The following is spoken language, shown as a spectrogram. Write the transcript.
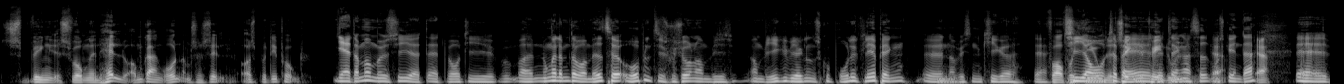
sving, svunget en halv omgang rundt om sig selv, også på det punkt. Ja, der må man jo sige, at, at hvor de, var nogle af dem, der var med til at åbne diskussionen, om vi, om vi ikke virkelig skulle bruge lidt flere penge, øh, mm. når vi sådan kigger ja, For 10 år tilbage, lidt længere tid ja. måske endda, ja. øh,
